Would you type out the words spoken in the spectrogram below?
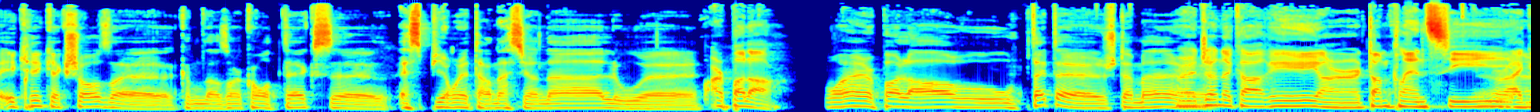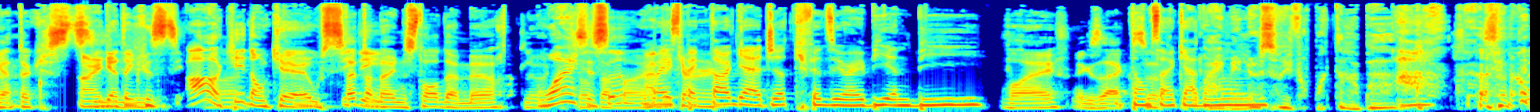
écrire quelque chose euh, comme dans un contexte euh, espion international ou euh, Un polar. Ouais un polar ou peut-être euh, justement Un euh, John Le Carré, un Tom Clancy. un Agatha Christie. Un Agatha Christie. Ah, ok, Ouais. donc euh, aussi. Peut-être des- on a une histoire de meurtre. Là, Ouais, c'est ça. Avec inspecteur gadget qui fait du Airbnb Ouais, exact. tombe ça. sur un cadavre Ouais, mais là, ça, il faut pas que t'en parles. Ah, C'est quoi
